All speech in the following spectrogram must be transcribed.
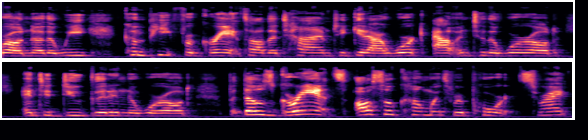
world know that we compete for grants all the time to get our work out into the world and to do good in the world. But those grants also come with reports, right?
